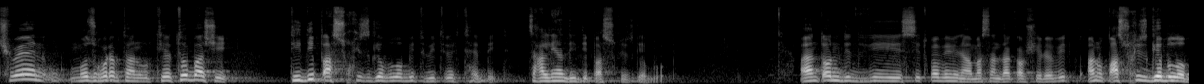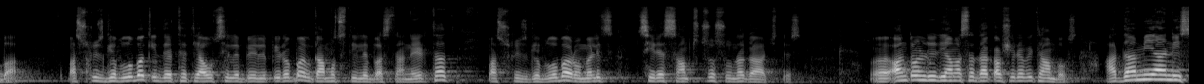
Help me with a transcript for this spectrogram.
ჩვენ მოძღვრებთან ურთიერთობაში დიდი პასუხისგებლობით ვიტვირთებით, ძალიან დიდი პასუხისგებლობით. ანტონ დიდი სიტყვები ვინა ამასთან დაკავშირებით, ანუ პასუხისგებლობა პასუხისგებლობა კიდევ ერთ-ერთი აუცილებელი პირობა გამოცდილებასთან ერთად პასუხისგებლობა რომელიც ცირე სამწყსოს უნდა გააჩნდეს. ანტონ ლიდი ამასთან დაკავშირებით ამბობს ადამიანის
